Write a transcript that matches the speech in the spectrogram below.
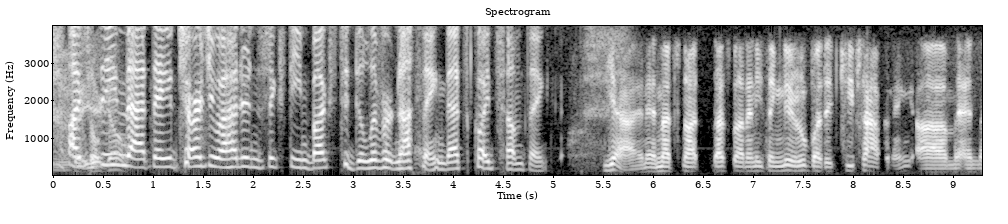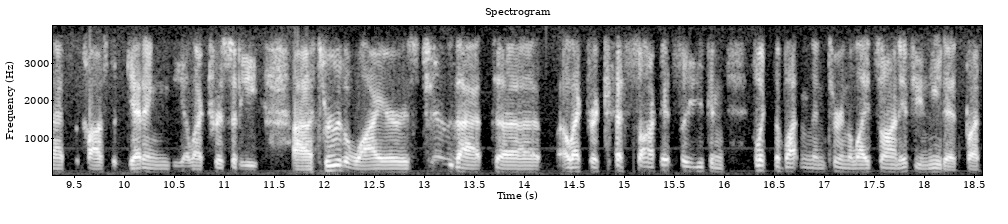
I've seen go. that they charge you 116 bucks to deliver nothing. That's quite something. Yeah, and, and that's not that's not anything new, but it keeps happening, um, and that's the cost of getting the electricity uh, through the wires to that uh, electric socket, so you can flick the button and turn the lights on if you need it. But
